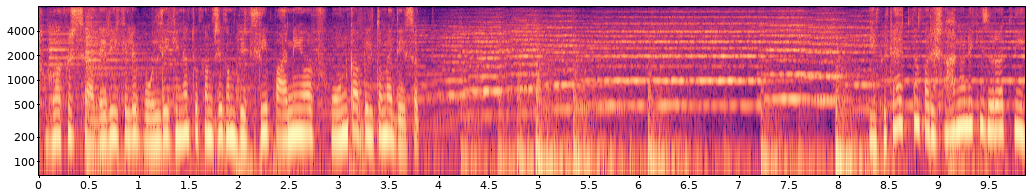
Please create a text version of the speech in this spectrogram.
तू अगर सैलरी के लिए बोल देगी ना तो कम से कम बिजली पानी और फ़ोन का बिल तो मैं दे सकती नहीं बेटा इतना परेशान होने की ज़रूरत नहीं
